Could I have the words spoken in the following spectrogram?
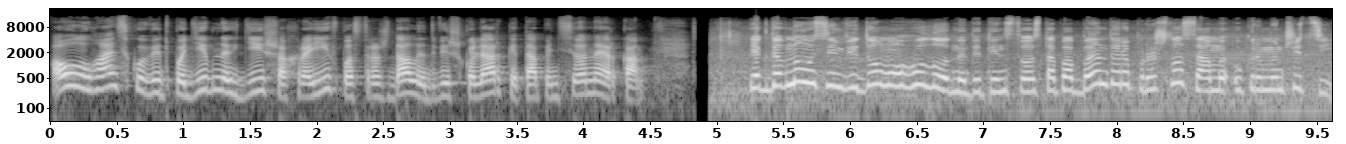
А у Луганську від подібних дій шахраїв постраждали дві школярки та пенсіонерка. Як давно усім відомо, голодне дитинство Остапа Бендера пройшло саме у Кременчуці.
